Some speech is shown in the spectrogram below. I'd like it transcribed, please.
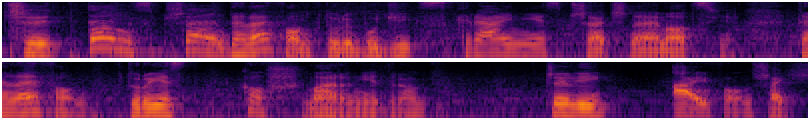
Czy ten sprzęt, telefon, który budzi skrajnie sprzeczne emocje, telefon, który jest koszmarnie drogi, czyli iPhone 6.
